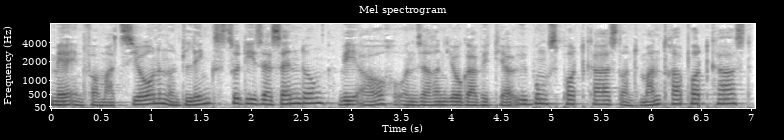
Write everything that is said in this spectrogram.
Mehr Informationen und Links zu dieser Sendung, wie auch unseren Yoga Vidya Übungspodcast und Mantra Podcast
